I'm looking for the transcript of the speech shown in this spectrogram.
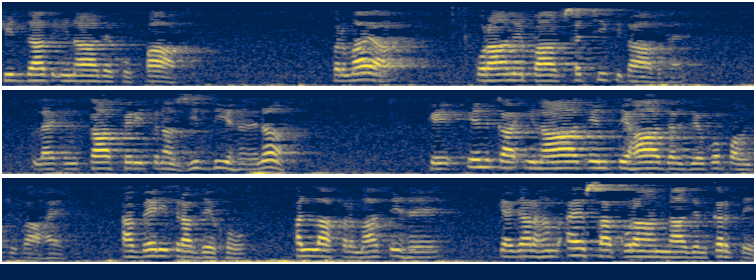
شدت اناد کفار۔ فرمایا، قرآن پاک سچی کتاب ہے، لیکن کافر اتنا ضدی ہے نا کہ ان کا اناج انتہا درجے کو پہنچ چکا ہے۔ اب میری طرف دیکھو، اللہ فرماتے ہیں کہ اگر ہم ایسا قرآن نازل کرتے،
